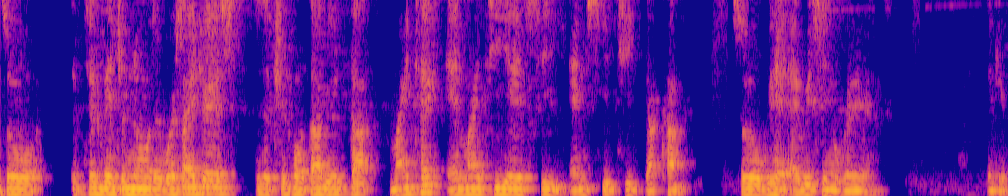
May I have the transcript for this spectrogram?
So to let you know, the website address is www.mitac.com. So we have everything over there. Thank you.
